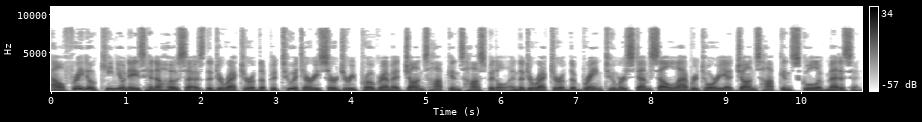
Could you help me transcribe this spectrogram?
Alfredo Quiñones Hinojosa is the director of the Pituitary Surgery Program at Johns Hopkins Hospital and the director of the Brain Tumor Stem Cell Laboratory at Johns Hopkins School of Medicine.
